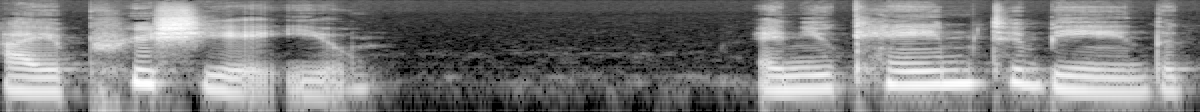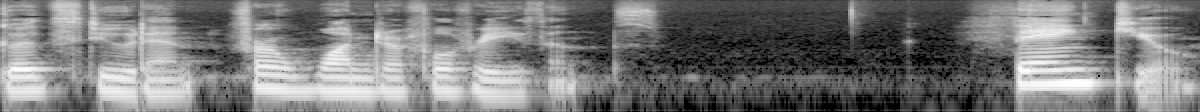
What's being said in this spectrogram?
I appreciate you. And you came to being the good student for wonderful reasons. Thank you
